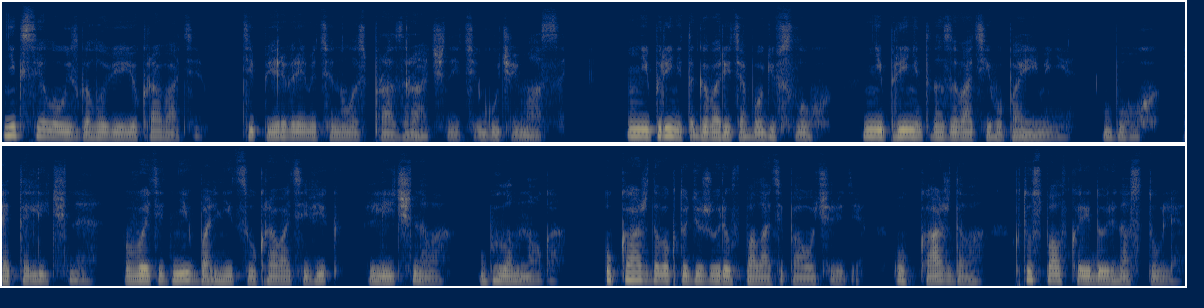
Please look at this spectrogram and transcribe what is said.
Ник села у изголовья ее кровати. Теперь время тянулось прозрачной, тягучей массой. Не принято говорить о Боге вслух. Не принято называть его по имени. Бог — это личное. В эти дни в больнице у кровати Вик личного было много. У каждого, кто дежурил в палате по очереди. У каждого, кто спал в коридоре на стуле.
